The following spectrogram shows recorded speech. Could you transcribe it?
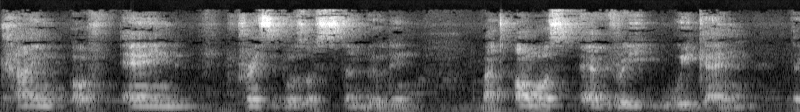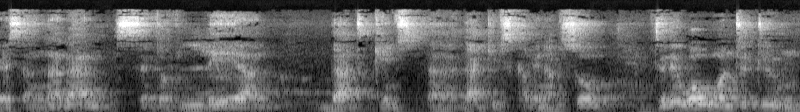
kind of end principles of system building, but almost every weekend there's another set of layer that keeps uh, that keeps coming up. So today, what we want to do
